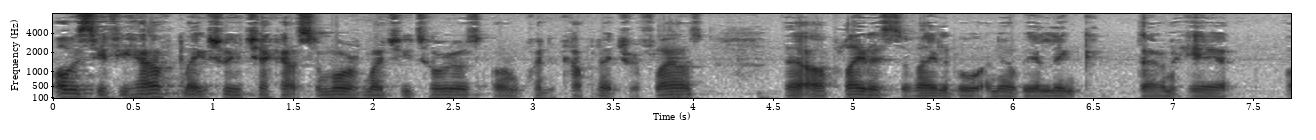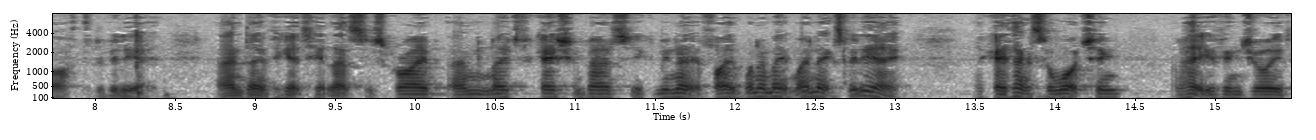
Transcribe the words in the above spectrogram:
Obviously, if you have, make sure you check out some more of my tutorials on Quentin Carpenter Flowers. There are playlists available and there'll be a link down here after the video. And don't forget to hit that subscribe and notification bell so you can be notified when I make my next video. Okay, thanks for watching. I hope you've enjoyed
